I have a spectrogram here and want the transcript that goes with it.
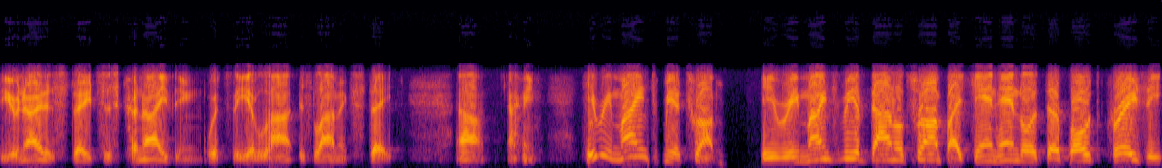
the United States is conniving with the Islamic State. Uh, I mean, he reminds me of Trump. He reminds me of Donald Trump. I can't handle it. They're both crazy.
